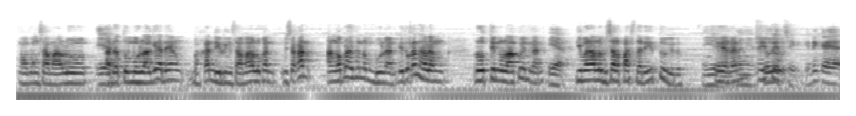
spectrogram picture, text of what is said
ngomong sama lu Iya. ada tumbuh lagi ada yang bahkan di link sama lu kan misalkan anggaplah itu enam bulan itu kan hal yang rutin lu lakuin kan Iya. gimana lu bisa lepas dari itu gitu Iya, kan makanya itu sulit sih. Ini kayak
